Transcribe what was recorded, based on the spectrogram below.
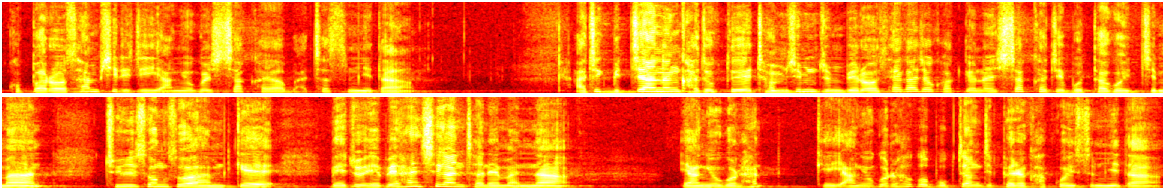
곧바로 삼시리즈 양육을 시작하여 마쳤습니다. 아직 믿지 않은 가족들의 점심 준비로 새가족 학교는 시작하지 못하고 있지만 주일 성수와 함께 매주 예배 1시간 전에 만나 양육을 하, 양육을 하고 목장 집회를 갖고 있습니다.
